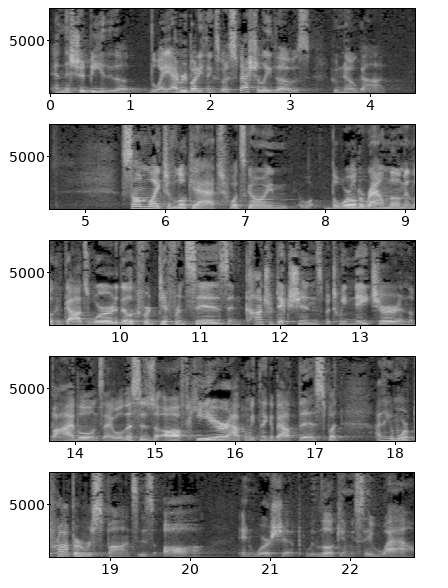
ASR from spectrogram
And this should be the, the way everybody thinks, but especially those who know God. Some like to look at what's going, the world around them, and look at God's word. They look for differences and contradictions between nature and the Bible and say, well, this is off here. How can we think about this? But I think a more proper response is awe and worship. We look and we say, wow,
